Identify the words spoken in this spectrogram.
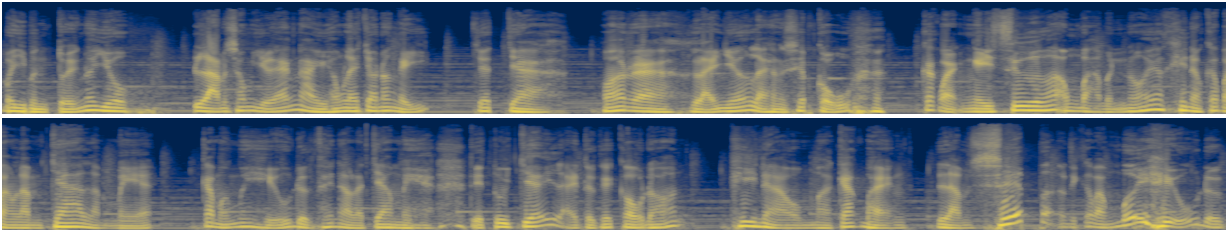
Bây giờ mình tuyển nó vô làm xong dự án này không lẽ cho nó nghỉ? Chết cha. Hóa ra lại nhớ lại thằng sếp cũ. Các bạn, ngày xưa ông bà mình nói khi nào các bạn làm cha làm mẹ, các bạn mới hiểu được thế nào là cha mẹ. Thì tôi chế lại từ cái câu đó, khi nào mà các bạn làm sếp thì các bạn mới hiểu được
